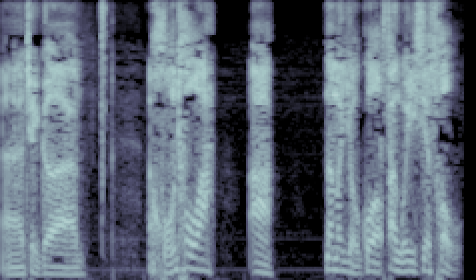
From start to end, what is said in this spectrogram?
呃这个。糊涂啊啊，那么有过犯过一些错误。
